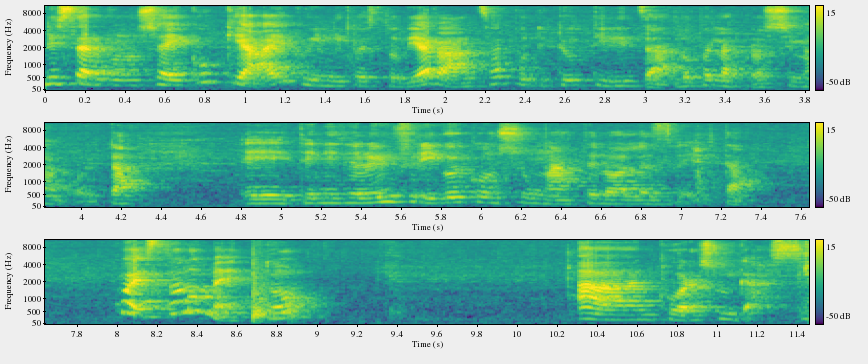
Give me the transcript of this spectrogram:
ne servono 6 cucchiai quindi questo vi avanza potete utilizzarlo per la prossima volta. E tenetelo in frigo e consumatelo alla svelta. Questo lo metto ancora sul gas.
